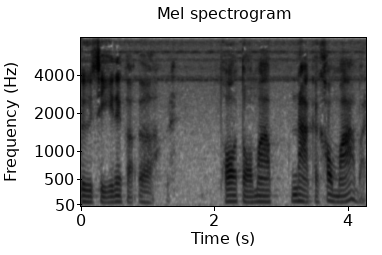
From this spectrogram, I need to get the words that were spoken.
ฤาษีเนี่ยก็ เออ พอต่อมานาคก็เข้ามาบัด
